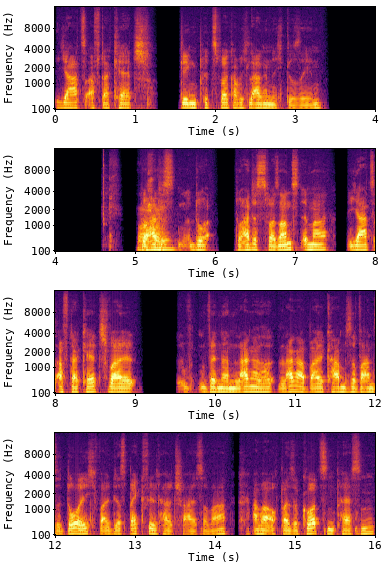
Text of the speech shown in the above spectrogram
äh, Yards after Catch gegen Pittsburgh habe ich lange nicht gesehen. Du hattest, du, du hattest zwar sonst immer Yards after Catch, weil wenn dann ein langer, langer Ball kam, so waren sie durch, weil das Backfield halt scheiße war. Aber auch bei so kurzen Pässen,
